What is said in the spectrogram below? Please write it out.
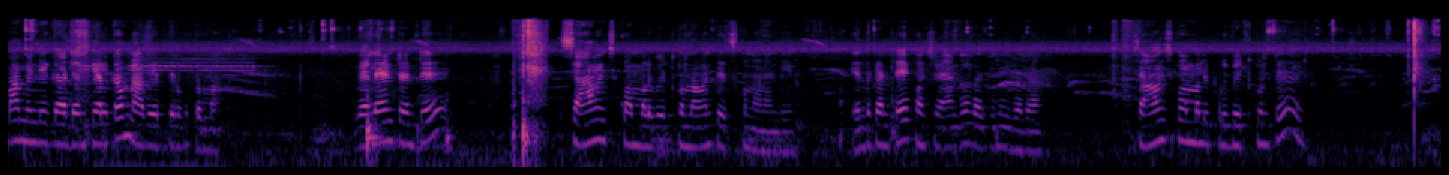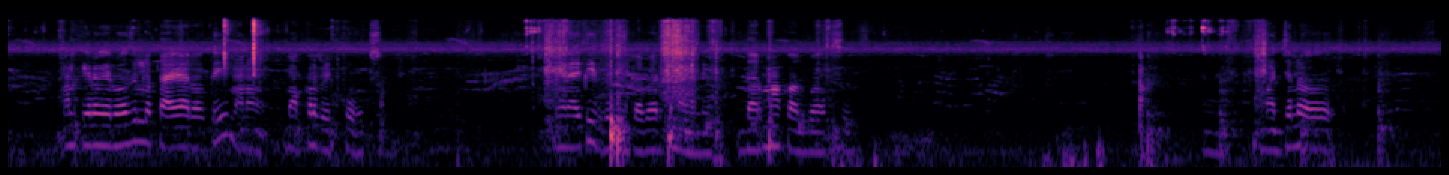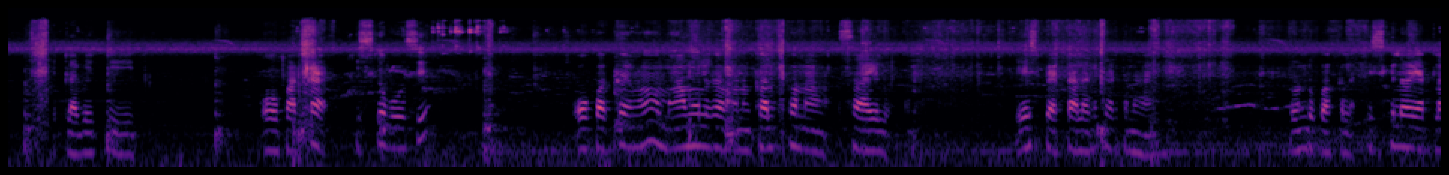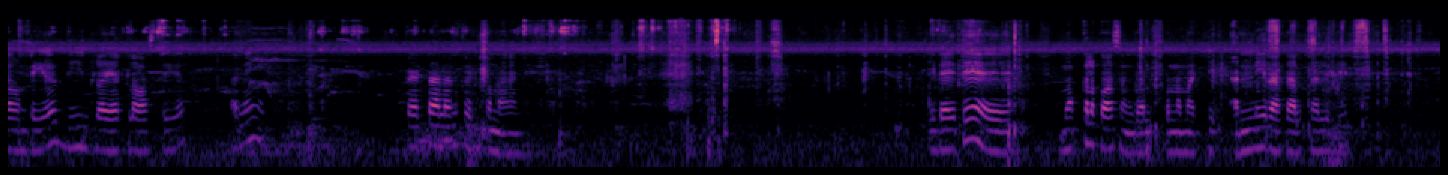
మా మినీ గార్డెన్కి వెళ్తాం నా పేరు తిరుగుతమ్మ. వెల ఏంటంటే చామంతి కొమ్మలు పెట్టుకుందామని తెచ్చుకున్నానండి. ఎందుకంటే కొంచెం ఎండలు తగ్గినాయి కదా. చామంతి కొమ్మలు ఇప్పుడు పెట్టుకుంటే మనకి ఇరవై రోజుల్లో తయారవుతాయి. మనం మొక్కలు పెట్టుకోవచ్చు. నేనైతే ఇది ఇంట్లో పెడుతున్నానండి. Thermocol box. మధ్యలో అట్లా పెట్టి ఓ పక్క ఇసుక పోసి ఓ పక్క ఏమో మామూలుగా మనం కలుపుకున్న సాయిలు వేసి పెట్టాలని పెడుతున్నాను రెండు పక్కల ఇసుకలో ఎట్లా ఉంటాయో దీంట్లో ఎట్లా వస్తాయో అని పెట్టాలని పెట్టుకున్నానండి. ఇదైతే మొక్కల కోసం కలుపుకున్న మట్టి అన్ని రకాలు కలిపి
